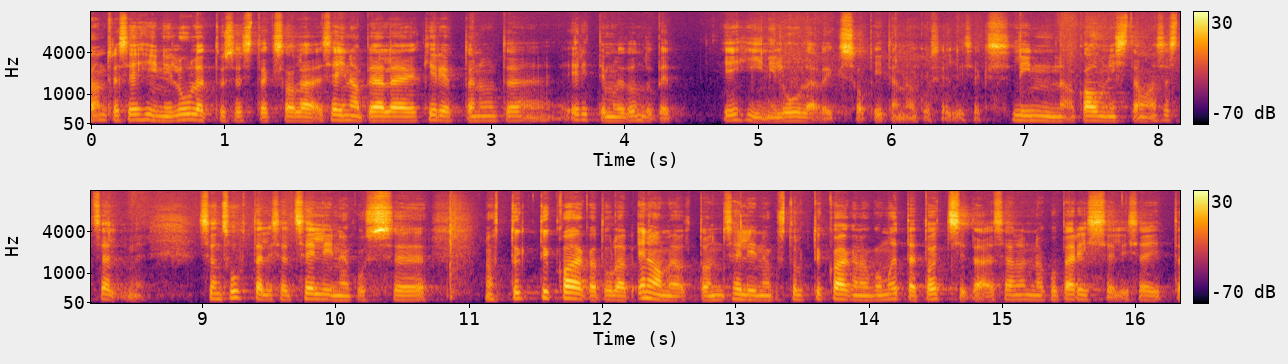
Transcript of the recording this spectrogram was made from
Andres Ehini luuletusest, eks ole, seina peale kirjutanud, eriti mulle tundub, et Ehini luule võiks sobida nagu selliseks linna kaunistama, sest see, see on suhteliselt selline, kus noh, tükk, tükk aega tuleb, enamjaolt on selline, kus tuleb tükk aega nagu mõtet otsida ja seal on nagu päris selliseid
